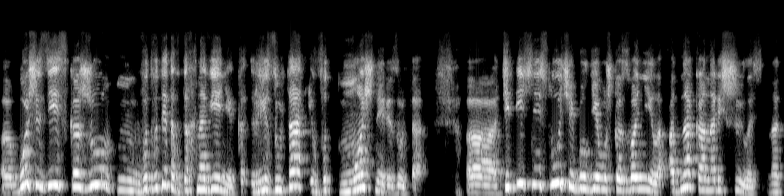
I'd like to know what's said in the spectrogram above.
Э, больше здесь скажу, вот, вот это вдохновение, результат, и вот мощный результат. Э, типичный случай был, девушка звонила, однако она решилась на,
